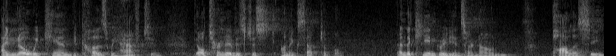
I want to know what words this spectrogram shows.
I know we can because we have to. The alternative is just unacceptable. And the key ingredients are known policy,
